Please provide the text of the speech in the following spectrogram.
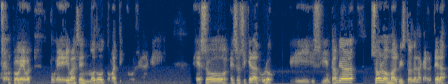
porque, porque ibas en modo automático. O sea que eso, eso sí que era duro. Y, y en cambio son los mal vistos de la carretera.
